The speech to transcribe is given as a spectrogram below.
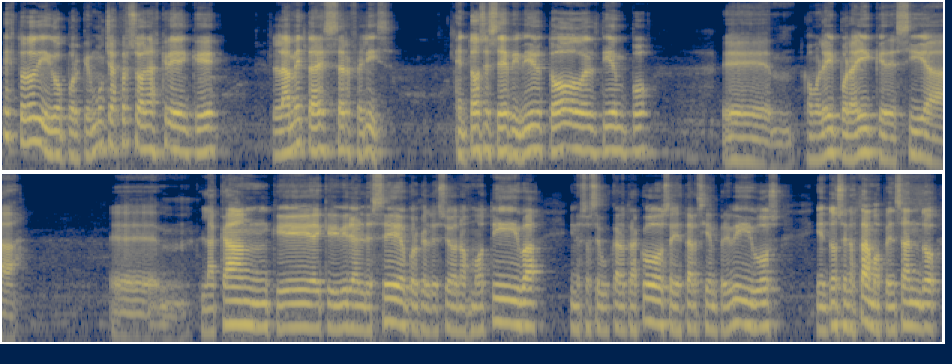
Esto lo digo porque muchas personas creen que la meta es ser feliz. Entonces es vivir todo el tiempo, eh, como leí por ahí que decía eh, Lacan, que hay que vivir en el deseo porque el deseo nos motiva y nos hace buscar otra cosa y estar siempre vivos. Y entonces no estamos pensando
